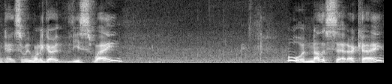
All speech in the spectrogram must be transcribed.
Okay, so we want to go this way. Oh, another set. Okay.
